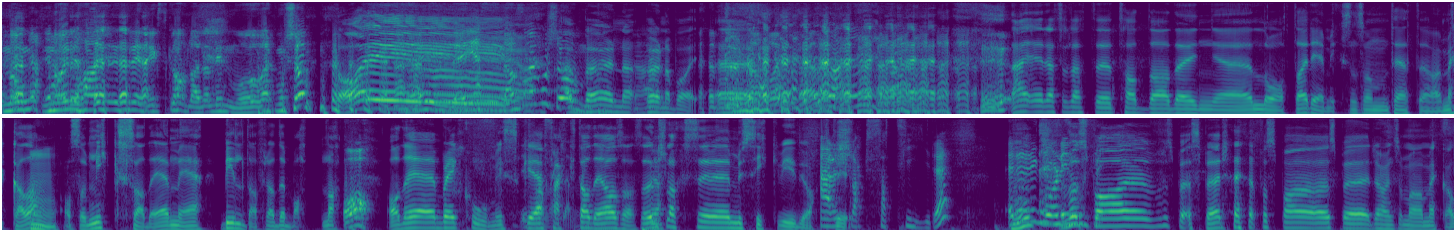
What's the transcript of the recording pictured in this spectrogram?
Når, når har Fredrik Skavlan og Lindmo vært morsom? Det er Oi! gjestene som er morsomme. Burna, burna boy. Nei, rett og slett eh, tatt da den eh, låta, remixen som Tete har mekka, da. Og så miksa det med bilder fra debatten. da Og det ble komisk effekt av det, altså. Så det en slags uh, Er det en slags satire? Eller går det inn få spør, spør, spør, spør han som har mekka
